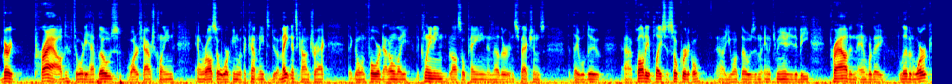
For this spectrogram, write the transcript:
very proud to already have those water towers cleaned. And we're also working with a company to do a maintenance contract that going forward, not only the cleaning, but also painting and other inspections that they will do. Uh, quality of place is so critical. Uh, you want those in the, in the community to be proud and, and where they live and work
